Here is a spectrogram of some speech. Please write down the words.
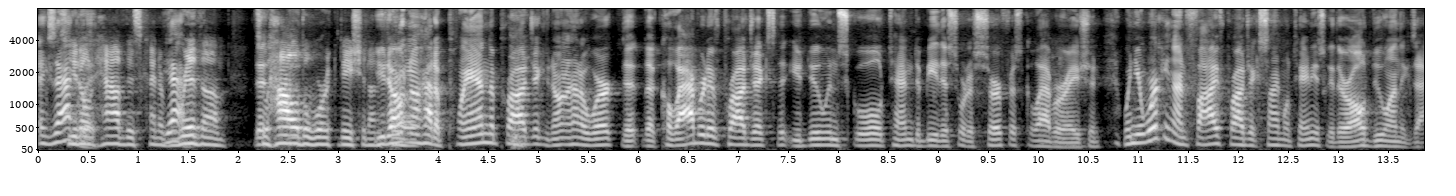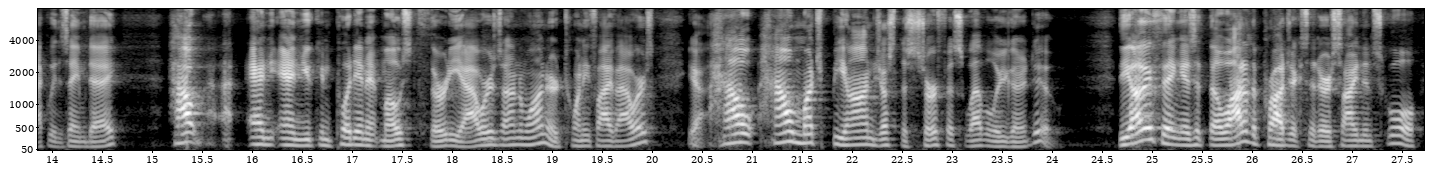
So Exactly. you don't have this kind of Yeah. rhythm to how the work workday should unfold. You don't know how to plan the project. You don't know how to work. The, the collaborative projects that you do in school tend to be this sort of surface collaboration. When you're working on five projects simultaneously, they're all due on exactly the same day. How and and you can put in at most 30 hours on one or 25 hours. Yeah, how how much beyond just the surface level are you going to do? The other thing is that the, a lot of the projects that are assigned in school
